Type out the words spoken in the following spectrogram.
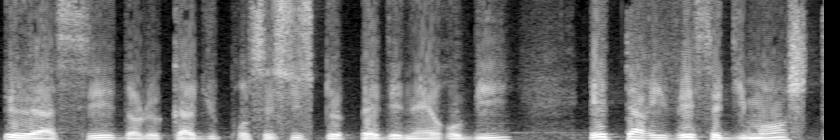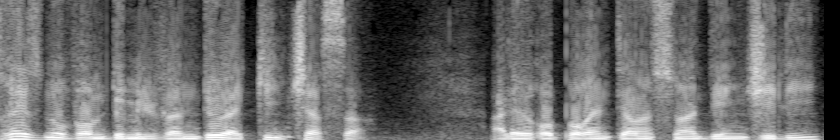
EAC, dans le cadre du processus de paix de Nairobi, est arrivé ce dimanche 13 novembre 2022 à Kinshasa. À l'aéroport international d'Enjili,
